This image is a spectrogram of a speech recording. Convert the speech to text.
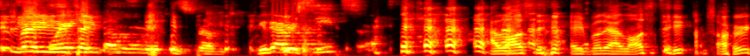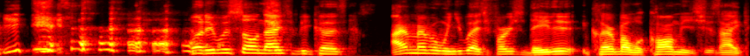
he's, he's ready Where to take. You, this from? you got receipts? I lost it. Hey, brother, I lost it. I'm sorry. but it was so nice because I remember when you guys first dated, Clarabelle would call me. She's like,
